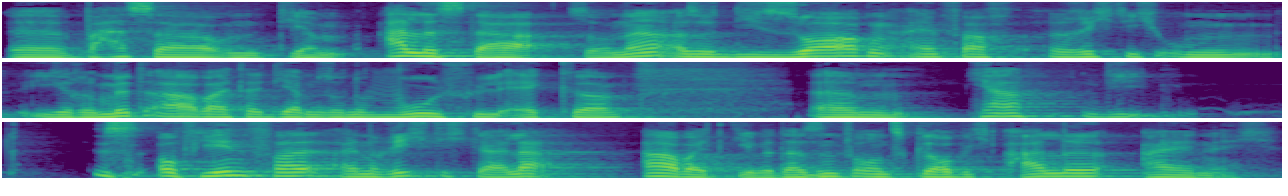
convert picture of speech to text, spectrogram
Äh, Wasser und die haben alles da. So, ne? Also die sorgen einfach richtig um ihre Mitarbeiter, die haben so eine Wohlfühlecke. Ähm, ja, die ist auf jeden Fall ein richtig geiler Arbeitgeber. Da sind wir uns, glaube ich, alle einig.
